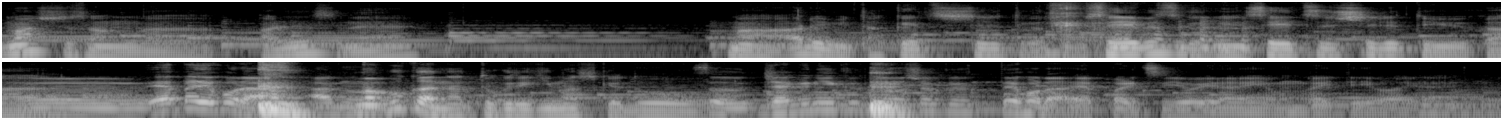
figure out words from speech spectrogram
マッシュさんがあれですね。まあある意味卓越してるっていうかその 生物学に精通してるというか。うん。やっぱりほら あの、まあ僕は納得できますけど。そう弱肉強食ってほらやっぱり強いライオンがいて弱いライオンが。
